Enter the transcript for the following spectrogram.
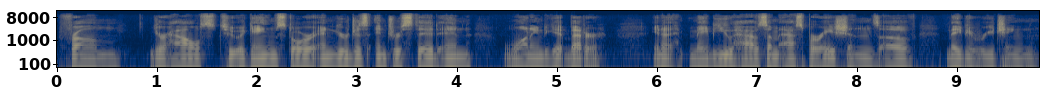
from your house to a game store and you're just interested in wanting to get better. You know maybe you have some aspirations of maybe reaching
